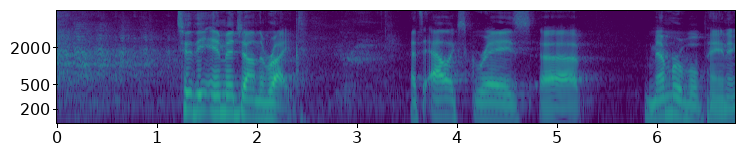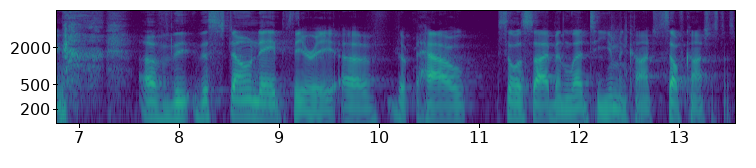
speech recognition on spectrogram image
to the image on the right. That's Alex Grey's uh, memorable painting of the, the stoned ape theory of the, how psilocybin led to human self consciousness.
